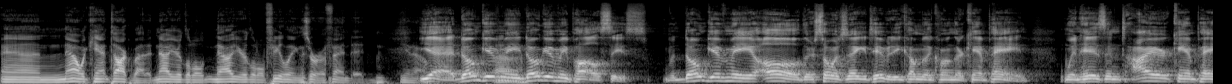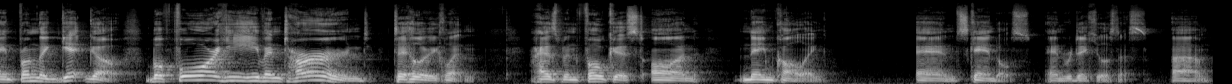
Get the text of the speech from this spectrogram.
And now we can't talk about it. Now your little now your little feelings are offended. You know. Yeah, don't give me don't give me policies. Don't give me oh, there's so much negativity coming from their campaign. When his entire campaign from the get-go, before he even turned to Hillary Clinton, has been focused on name calling and scandals and ridiculousness. Um,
